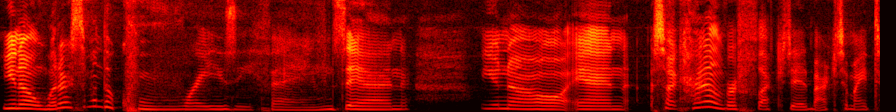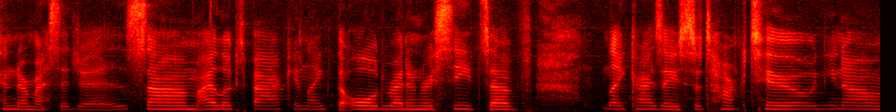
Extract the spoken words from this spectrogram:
you know, what are some of the crazy things? And, you know, and so I kind of reflected back to my Tinder messages. Um, I looked back in like the old read and receipts of like guys I used to talk to, and you know,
